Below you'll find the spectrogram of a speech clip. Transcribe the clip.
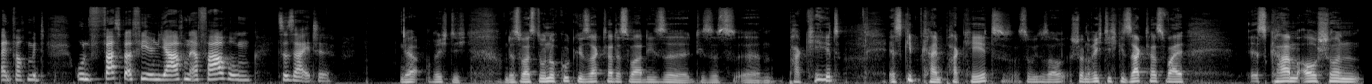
einfach mit unfassbar vielen Jahren Erfahrung zur Seite. Ja, richtig. Und das, was du noch gut gesagt hattest, war diese, dieses ähm, Paket. Es gibt kein Paket, so wie du es auch schon richtig gesagt hast, weil es kamen auch schon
